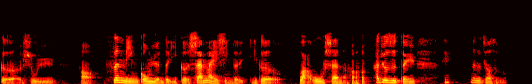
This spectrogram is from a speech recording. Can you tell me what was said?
个属于啊森林公园的一个山脉型的一个瓦屋山啊，它就是等于诶那个叫什么？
